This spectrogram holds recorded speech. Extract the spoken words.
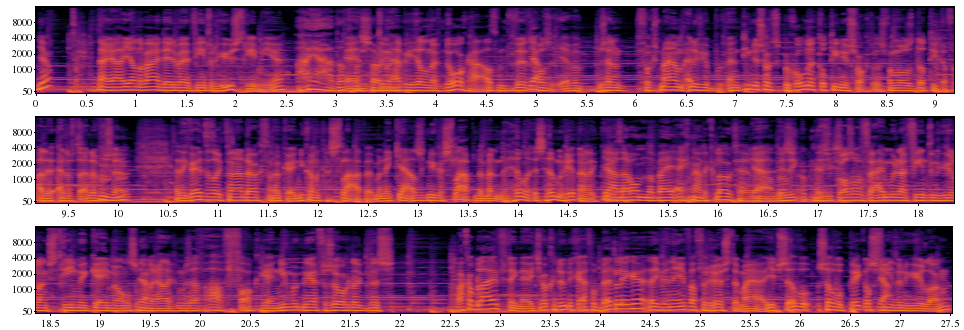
Ja. Nou ja, januari deden wij een 24 uur stream hier. Ah ja, dat en was zo. toen ja. heb ik de hele nacht doorgehaald. Want we, Ja. was, ja, we zijn volgens mij om 11 uur en 10 uur s ochtends begonnen tot 10 uur s ochtends. Van was dat 10 of 11 of 11 of zo. Mhm. En ik weet dat ik daarna dacht van oké, nu kan ik gaan slapen. Maar dan denk ik, ja, als ik nu ga slapen, dan ben ik heel, is heel mijn ritme aan de Ja, kut. daarom dan ben je echt naar de kloot helemaal. Ja, dus, ik, ook dus ik was al vrij moe na 24 uur lang streamen, gamen en alles op Ja. en eraan. dacht ik mezelf, ah fuck, oké, nu moet ik nog even zorgen dat ik dus wakker blijf. Ik denk, nee, weet je wat ik ga doen? Ik ga even op bed liggen en even even rusten. Maar ja, je hebt zoveel, zoveel prikkels Ja. 24 uur lang.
